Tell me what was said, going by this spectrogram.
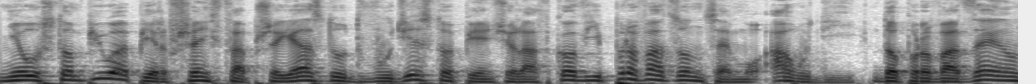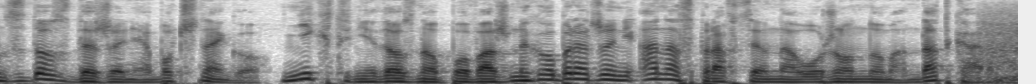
nie ustąpiła pierwszeństwa przejazdu 25-latkowi prowadzącemu Audi, doprowadzając do zderzenia bocznego. Nikt nie doznał poważnych obrażeń, a na sprawcę nałożono mandat karny.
